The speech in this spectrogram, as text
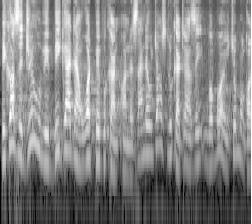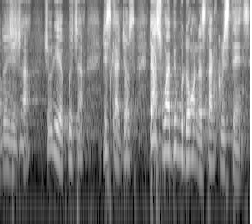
Because the dream will be bigger than what people can understand. They will just look at you and say, but boy, show me a picture. this guy just, that's why people don't understand Christians.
